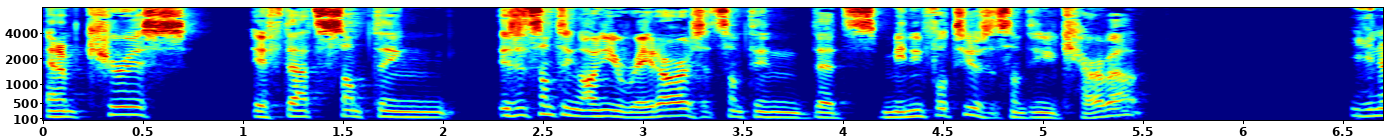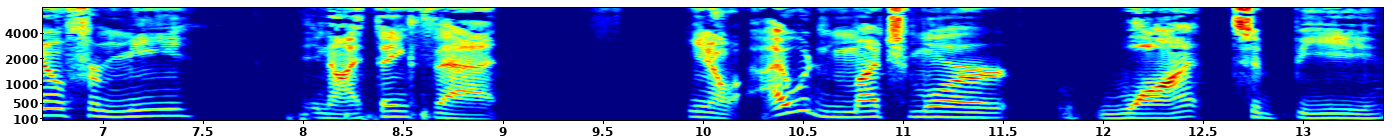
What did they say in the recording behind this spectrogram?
And I'm curious if that's something, is it something on your radar? Is it something that's meaningful to you? Is it something you care about? You know, for me, you know, I think that, you know, I would much more want to be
